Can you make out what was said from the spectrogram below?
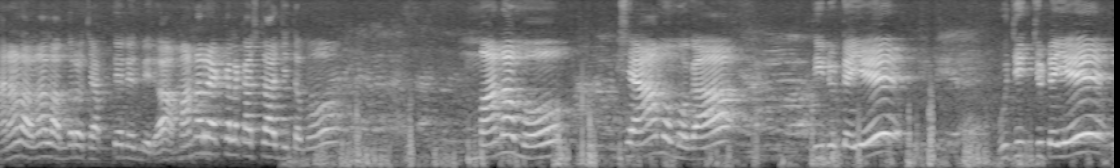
అనాలి అనాలి అందరూ చెప్తే లేదు మీరు. ఆ, మన రెక్కల కష్టార్జితము మనము క్షేమముగా తినుటయే భుజించుటయే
